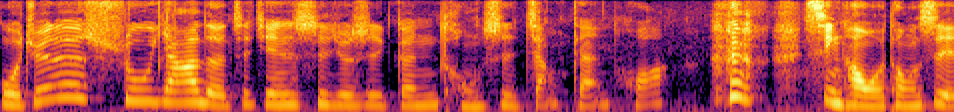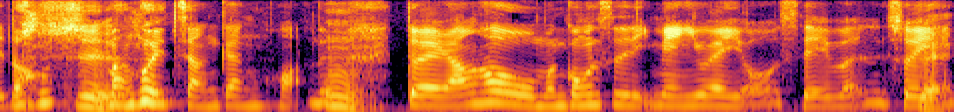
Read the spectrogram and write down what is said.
我觉得舒压的这件事就是跟同事讲干话，幸好我同事也都是蛮会讲干话的。嗯，对，然后我们公司里面因为有 Seven，所以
